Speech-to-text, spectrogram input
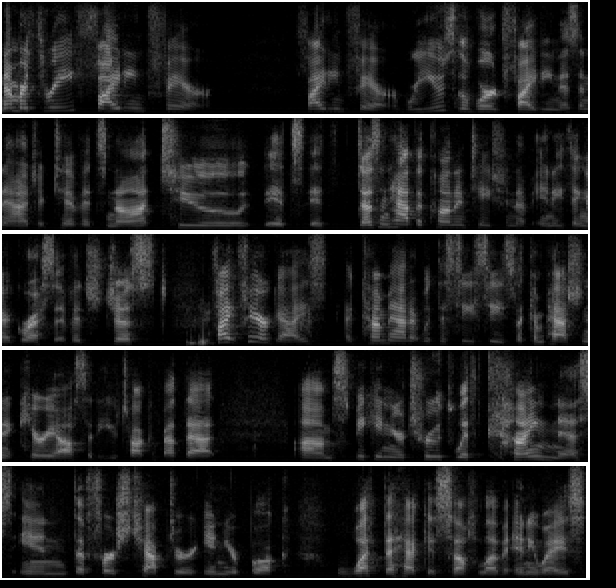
Number three, fighting fair. Fighting fair. We use the word fighting as an adjective. It's not too. It's it doesn't have the connotation of anything aggressive. It's just fight fair, guys. Come at it with the CCs, the compassionate curiosity. You talk about that. Um, speaking your truth with kindness in the first chapter in your book what the heck is self love, anyways?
